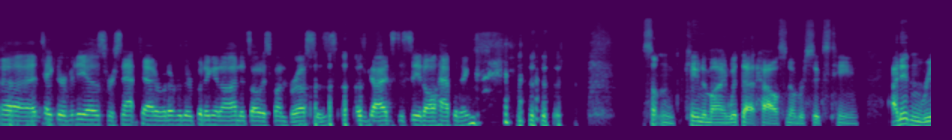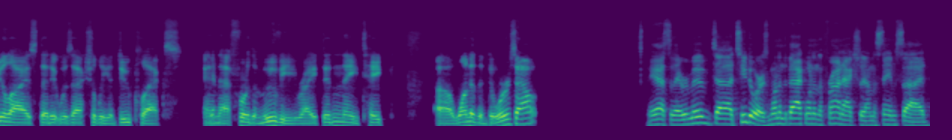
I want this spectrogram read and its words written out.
Uh, take their videos for Snapchat or whatever they're putting it on. It's always fun for us as as guides to see it all happening. something came to mind with that house number 16 i didn't realize that it was actually a duplex and that for the movie right didn't they take uh, one of the doors out Yeah, so they removed uh, two doors, one in the back, one in the front, actually on the same side.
